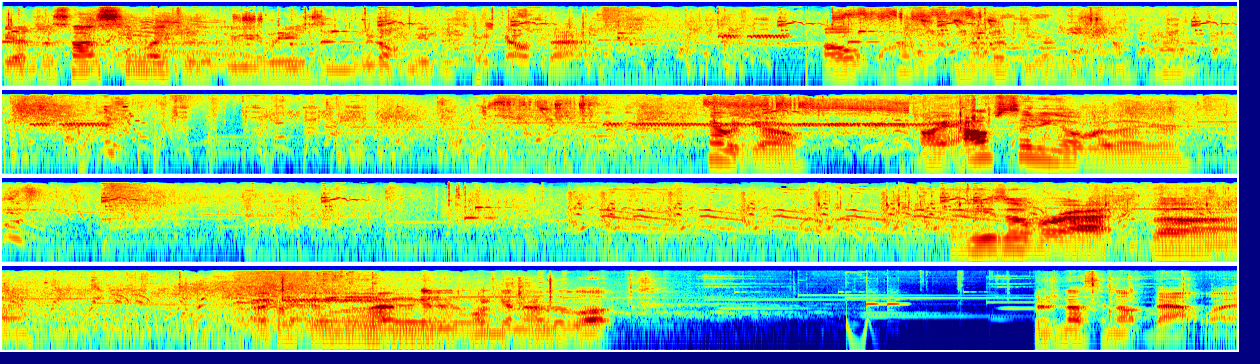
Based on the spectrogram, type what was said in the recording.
Yeah, it does not seem like there's any reason. We don't need to take out that. Oh, what? Another bearded amprat? There we go. Alright, Alf's sitting over there. So he's over at the... Looks like we need Okay, I'm gonna take another look. There's nothing up that way.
